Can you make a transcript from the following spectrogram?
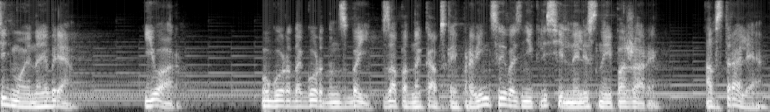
7 ноября. ЮАР. У города Гордонс-Бэй в западно-капской провинции возникли сильные лесные пожары. Австралия.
